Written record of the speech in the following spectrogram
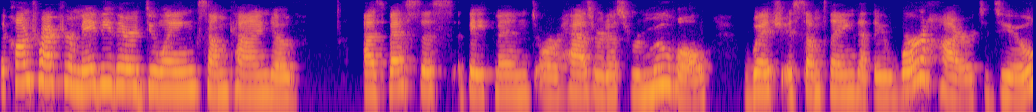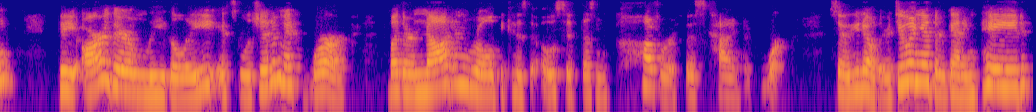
The contractor, may be there doing some kind of asbestos abatement or hazardous removal, which is something that they were hired to do. They are there legally, it's legitimate work, but they're not enrolled because the OCIP doesn't cover this kind of work. So, you know, they're doing it, they're getting paid.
